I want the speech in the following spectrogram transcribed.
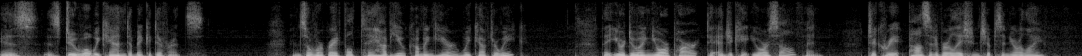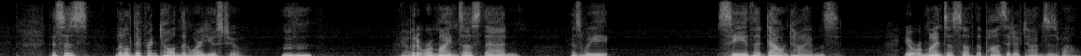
is is do what we can to make a difference. And so we're grateful to have you coming here week after week, that you're doing your part to educate yourself and to create positive relationships in your life. This is a little different tone than we're used to. Mm-hmm. Yep. But it reminds us then, as we see the down times, it reminds us of the positive times as well.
